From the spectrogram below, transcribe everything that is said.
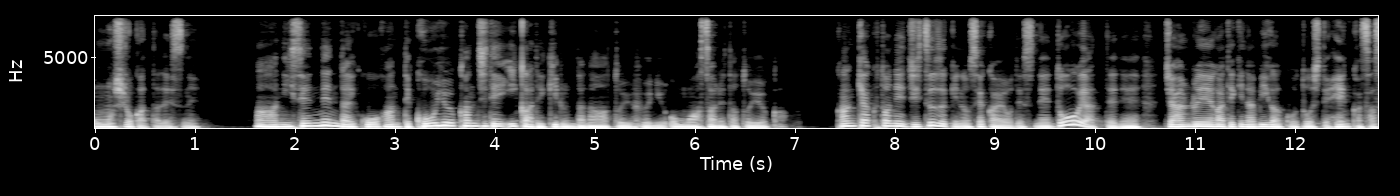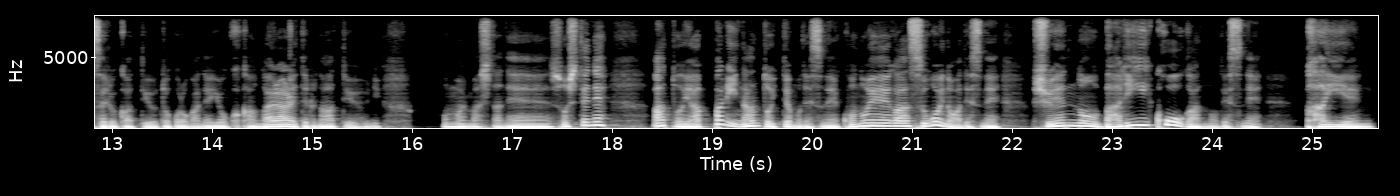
面白かったですね。ああ、2000年代後半ってこういう感じで以下できるんだなというふうに思わされたというか、観客とね、地続きの世界をですね、どうやってね、ジャンル映画的な美学を通して変化させるかっていうところがね、よく考えられてるなっていうふうに思いましたね。そしてね、あと、やっぱり何と言ってもですね、この映画すごいのはですね、主演のバリー・コーガンのですね、開演。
